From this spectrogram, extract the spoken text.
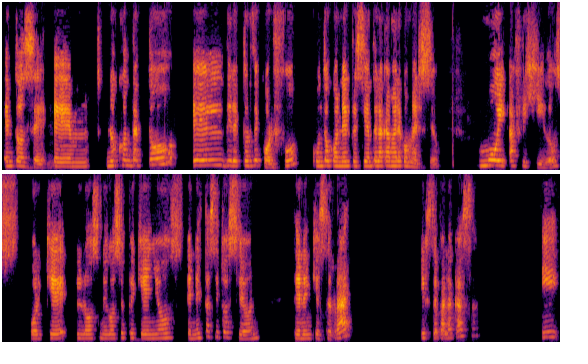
Entonces, em, nos contactó el director de Corfo, junto con el presidente de la Cámara de Comercio, muy afligidos, porque los negocios pequeños en esta situación tienen que cerrar irse para la casa y,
